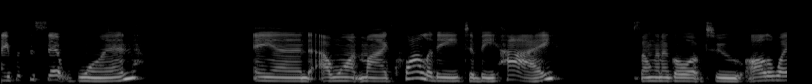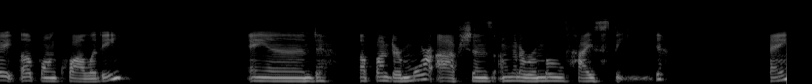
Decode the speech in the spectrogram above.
paper cassette one and I want my quality to be high. So I'm going to go up to all the way up on quality and up under more options, I'm going to remove high speed. Okay.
